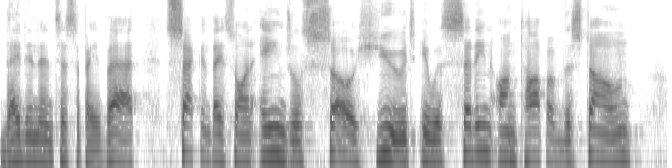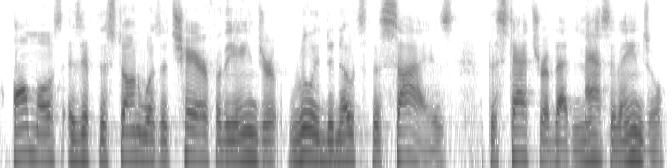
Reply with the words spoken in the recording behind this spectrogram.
They didn't anticipate that. Second, they saw an angel so huge, it was sitting on top of the stone, almost as if the stone was a chair for the angel, really denotes the size, the stature of that massive angel.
